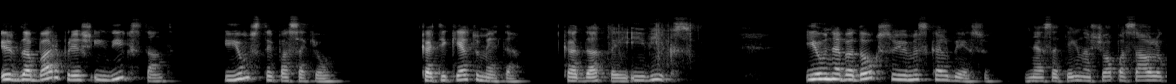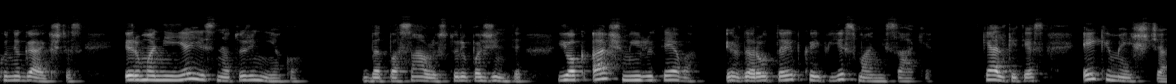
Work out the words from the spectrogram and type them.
Ir dabar prieš įvykstant jums tai pasakiau kad tikėtumėte kada tai įvyks. Jau nebedaug su jumis kalbėsiu nes ateina šio pasaulio kunigaikštis ir manyje jis neturi nieko. Bet pasaulis turi pažinti jog aš myliu tėvą ir darau taip kaip jis man įsakė. Kelkitės eikime iš čia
